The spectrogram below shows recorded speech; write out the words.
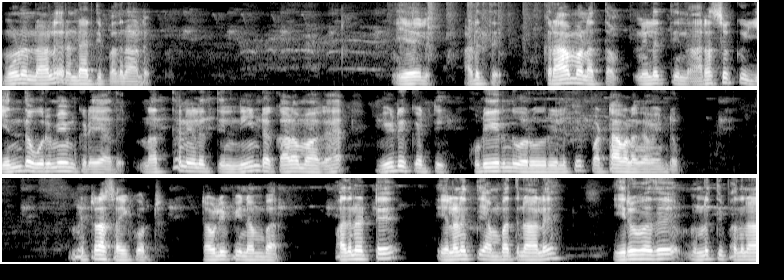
மூணு நாலு ரெண்டாயிரத்தி பதினாலு. ஏழு அடுத்து கிராம நத்தம் நிலத்தின் அரசுக்கு எந்த உரிமையும் கிடையாது. நத்த நிலத்தில் நீண்ட காலமாக வீடு கட்டி குடியிருந்து வருபவர்களுக்கு பட்டா வழங்க வேண்டும். மெட்ராஸ் ஹைகோர்ட் டபிள்யூபி நம்பர் பதினெட்டு எழுநூற்றி ஐம்பத்தி நாலு இருபது முந்நூற்றி பதினா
